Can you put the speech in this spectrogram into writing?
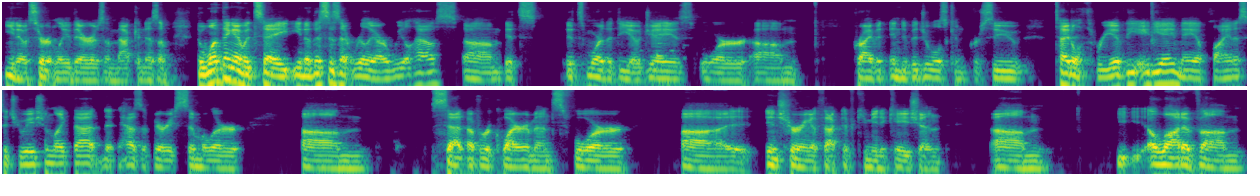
you know, certainly there is a mechanism. The one thing I would say, you know, this isn't really our wheelhouse. Um, it's, it's more the DOJ's or um, private individuals can pursue. Title three of the ADA may apply in a situation like that that has a very similar um, set of requirements for uh, ensuring effective communication. Um, a lot of um,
